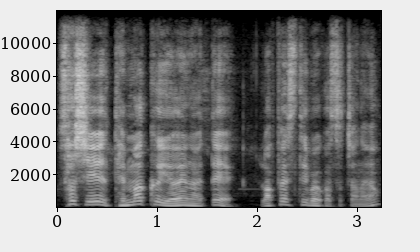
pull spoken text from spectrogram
사실 덴마크 여행할 때 락 페스티벌 갔었잖아요.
